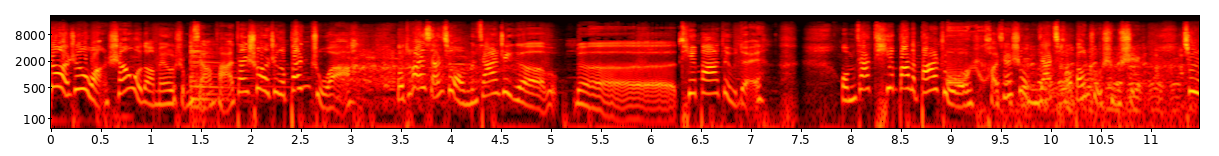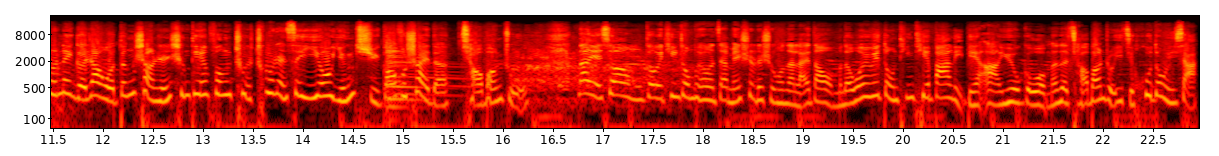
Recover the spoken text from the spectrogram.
说到这个网商，我倒没有什么想法，但说到这个班主啊，我突然想起我们家这个呃贴吧，对不对？我们家贴吧的吧主好像是我们家乔帮主，是不是？就是那个让我登上人生巅峰、出出任 CEO、迎娶高富帅的乔帮主。那也希望我们各位听众朋友在没事的时候呢，来到我们的微微动听贴吧里边啊，与我们的乔帮主一起互动一下，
